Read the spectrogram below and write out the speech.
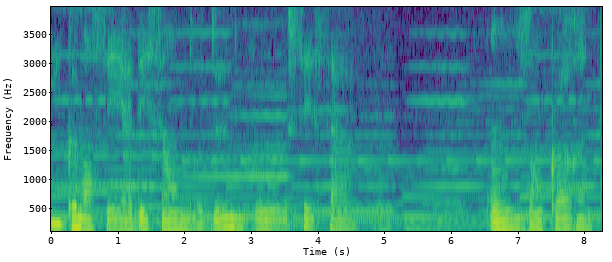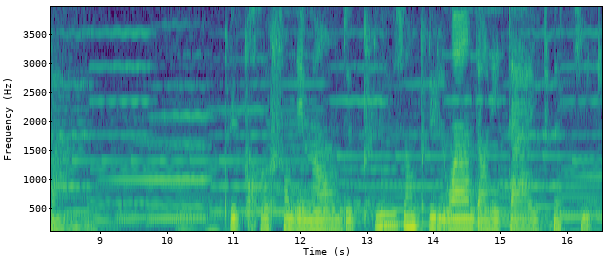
et commencer à descendre de nouveau, c'est ça. Onze encore un pas, plus profondément, de plus en plus loin dans l'état hypnotique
